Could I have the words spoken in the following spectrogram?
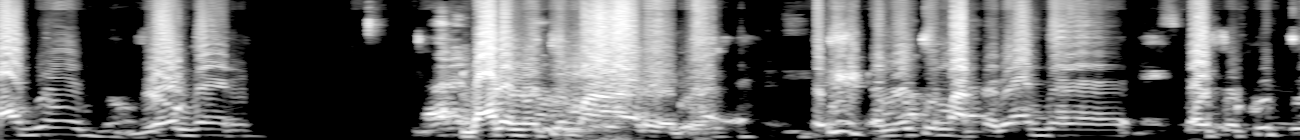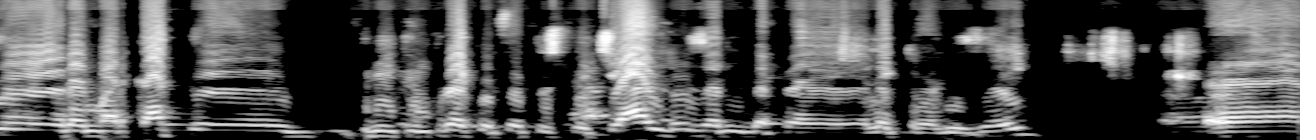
radio, blogger, dar în ultima, în ultima perioadă te-ai făcut uh, remarcat uh, printr-un proiect cu totul special, dozării de pe electrolizei uh,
